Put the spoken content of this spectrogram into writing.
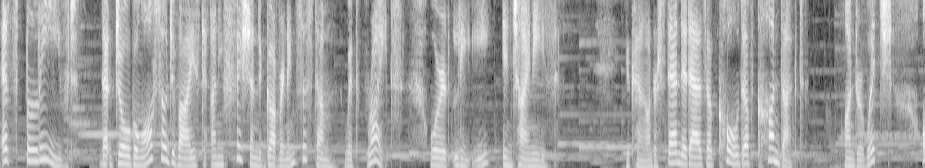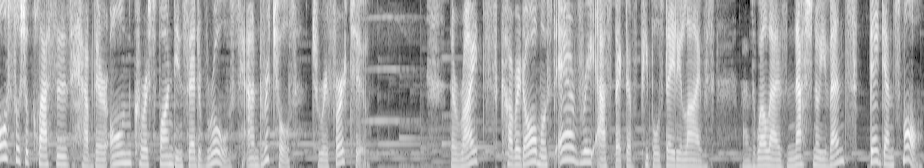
It's believed that Zhou Gong also devised an efficient governing system with rites, or li in Chinese. You can understand it as a code of conduct, under which all social classes have their own corresponding set of rules and rituals to refer to. The rites covered almost every aspect of people's daily lives, as well as national events, big and small.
